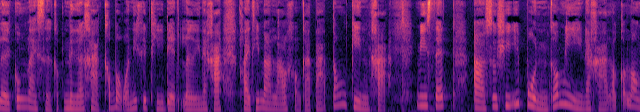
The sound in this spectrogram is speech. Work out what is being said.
เลยกุ้งลายเสือกับเนื้อค่ะ เขาบอกว่านี่คือทีเด็ดเลยนะคะ ใครที่มาเล้าของกาตาต้องกินค่ะ มีเซตซูชิญี่ปุ่นก็มีนะคะ แล้วก็ลอง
